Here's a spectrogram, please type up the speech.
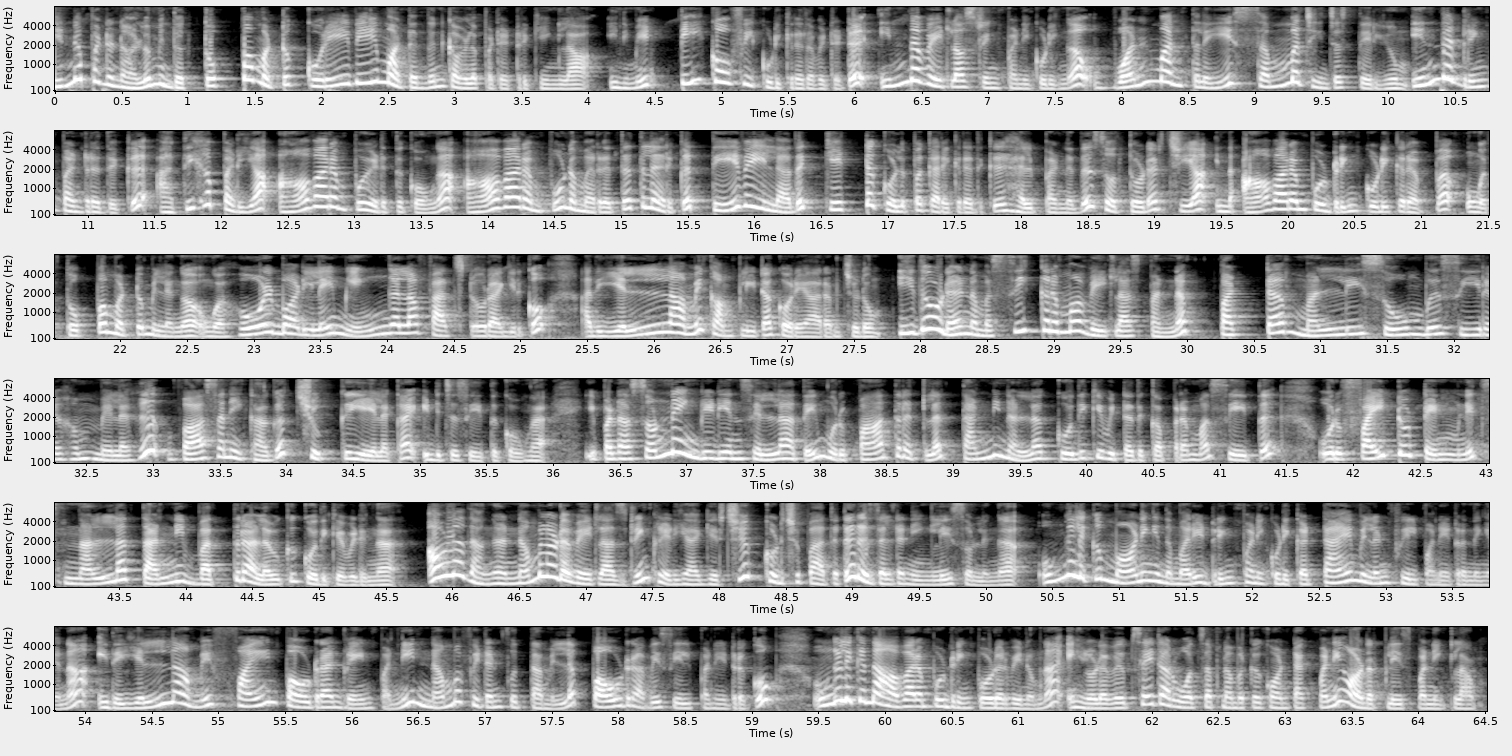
என்ன பண்ணினாலும் இந்த தொப்பை மட்டும் குறையவே மாட்டேங்குதுன்னு கவலைப்பட்டுட்டு இருக்கீங்களா? இனிமே டீ காஃபி குடிக்கிறத விட்டுட்டு இந்த வெயிட் லாஸ் ட்ரிங்க் பண்ணி குடிங்க. ஒன் மந்த்லயே செம்ம சேஞ்சஸ் தெரியும். இந்த ட்ரிங்க் பண்றதுக்கு அதிகப்படியா ஆவாரம் பூ எடுத்துக்கோங்க. ஆவாரம் பூ நம்ம ரத்தத்துல இருக்க தேவையில்லாத கெட்ட கொழுப்பை கரைக்கிறதுக்கு ஹெல்ப் பண்ணுது. ஸோ தொடர்ச்சியா இந்த ஆவாரம் பூ ட்ரிங்க் குடிக்கிறப்ப உங்க தொப்பை மட்டும் இல்லைங்க உங்க ஹோல் பாடியிலையும் எங்கெல்லாம் ஃபேட் ஸ்டோர் ஆகியிருக்கோ அது எல்லாமே கம்ப்ளீட்டா குறைய ஆரம்பிச்சிடும். இதோட நம்ம சீக்கிரமா வெயிட் லாஸ் பண்ண Nấp பட்டை மல்லி சோம்பு சீரகம் மிளகு வாசனைக்காக சுக்கு ஏலக்காய் இடித்து சேர்த்துக்கோங்க. இப்போ நான் சொன்ன இன்க்ரீடியன்ஸ் எல்லாத்தையும் ஒரு பாத்திரத்தில் தண்ணி நல்லா கொதிக்க விட்டதுக்கு அப்புறமா சேர்த்து ஒரு ஃபைவ் டு டென் மினிட்ஸ் நல்லா தண்ணி வத்துற அளவுக்கு கொதிக்க விடுங்க. அவ்வளோதாங்க நம்மளோட வெயிட் லாஸ் ட்ரிங்க் ரெடி ஆகிருச்சு. குடிச்சு பார்த்துட்டு ரிசல்ட்டை நீங்களே சொல்லுங்க. உங்களுக்கு மார்னிங் இந்த மாதிரி ட்ரிங்க் பண்ணி குடிக்க டைம் இல்லைன்னு ஃபீல் பண்ணிட்டு இருந்தீங்கன்னா இதை எல்லாமே ஃபைன் பவுடராக கிரைண்ட் பண்ணி நம்ம ஃபிட் அண்ட் ஃபுட் தமிழில் பவுடராகவே சேல் பண்ணிட்டு இருக்கோம். உங்களுக்கு இந்த ஆவாரம்பூ ட்ரிங்க் பவுடர் வேணும்னா எங்களோட வெப்சைட் ஆர் வாட்ஸ்அப் நம்பருக்கு காண்டாக்ட் பண்ணி ஆர்டர் பிளேஸ் பண்ணிக்கலாம்.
